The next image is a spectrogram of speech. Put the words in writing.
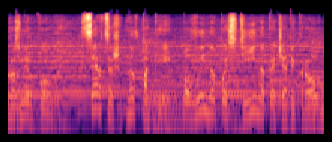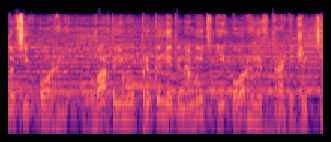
розмірковує. Серце ж, навпаки, повинно постійно качати кров до всіх органів. Варто йому припинити на мить, і органи втратять життя.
